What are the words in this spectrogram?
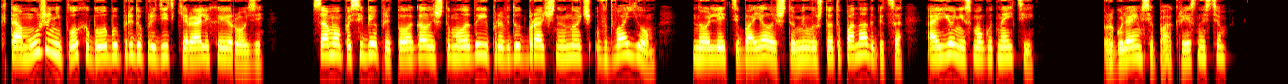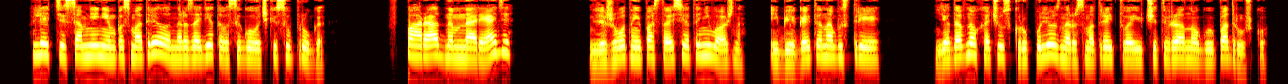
К тому же неплохо было бы предупредить Киралиха и Рози. Само по себе предполагалось, что молодые проведут брачную ночь вдвоем, но Летти боялась, что Милу что-то понадобится, а ее не смогут найти. «Прогуляемся по окрестностям». Летти с сомнением посмотрела на разодетого с иголочки супруга. «В парадном наряде?» «Для животной ипостаси это не важно, и бегает она быстрее. Я давно хочу скрупулезно рассмотреть твою четвероногую подружку.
